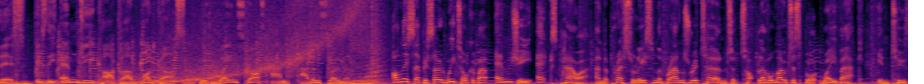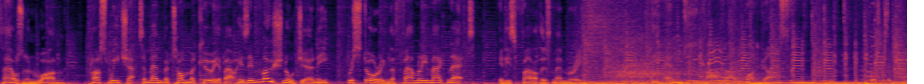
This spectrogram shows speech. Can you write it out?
This is the MG Car Club podcast with Wayne Scott and Adam Sloman. On this episode, we talk about MG X Power and a press release from the brand's return to top level motorsport way back in 2001. Plus, we chat to member Tom McCooey about his emotional journey restoring the family Magnette in his father's memory. The MG Car Club podcast.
